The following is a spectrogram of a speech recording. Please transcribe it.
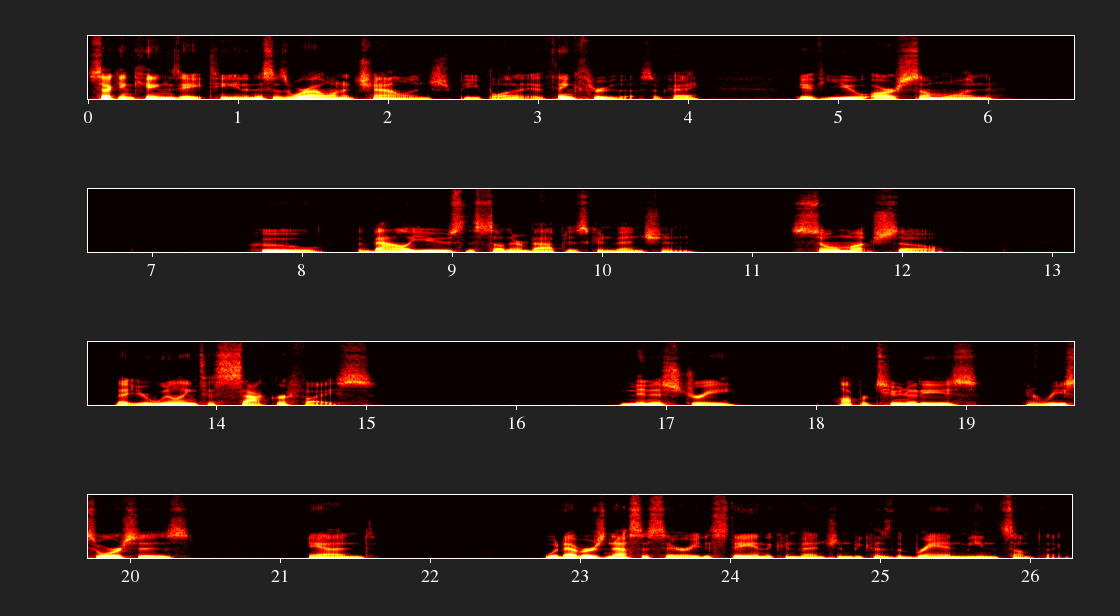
2 Kings 18, and this is where I want to challenge people. And uh, think through this, okay? If you are someone who values the Southern Baptist Convention so much so that you're willing to sacrifice ministry opportunities and resources and whatever's necessary to stay in the convention because the brand means something.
